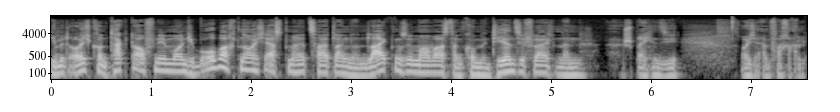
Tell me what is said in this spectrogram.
die mit euch Kontakt aufnehmen wollen, die beobachten euch erstmal eine Zeit lang, dann liken sie mal was, dann kommentieren sie vielleicht und dann äh, sprechen sie euch einfach an.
